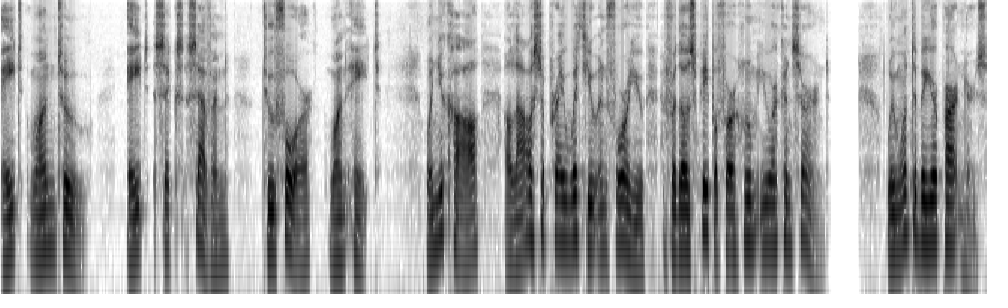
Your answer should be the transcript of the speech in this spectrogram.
812-867-2418. When you call, allow us to pray with you and for you and for those people for whom you are concerned. We want to be your partners.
